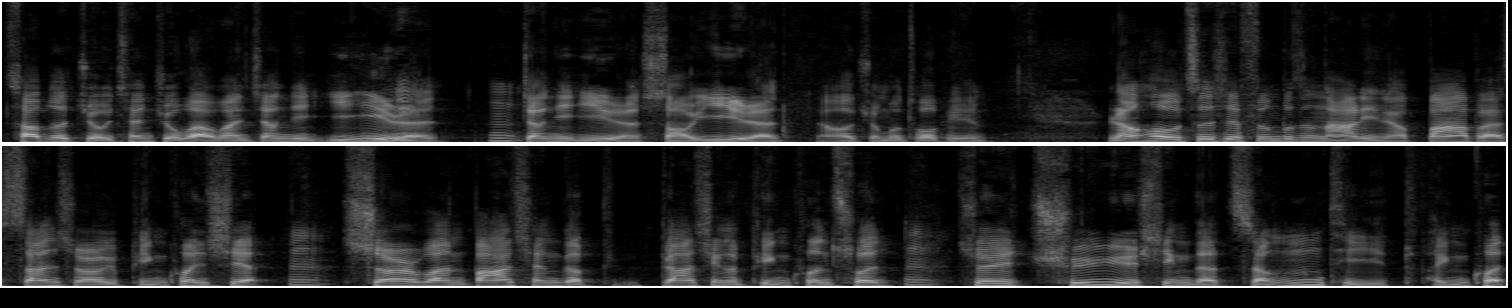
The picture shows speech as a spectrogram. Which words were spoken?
差不多九千九百万，将近一亿人，将近一亿人，少一亿人，然后全部脱贫。然后这些分布在哪里呢？八百三十二个贫困县，嗯，十二万八千个八千个贫困村，嗯，所以区域性的整体贫困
